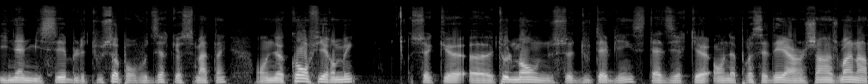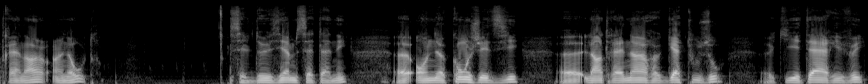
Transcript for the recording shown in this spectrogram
inadmissible. Tout ça pour vous dire que ce matin, on a confirmé ce que euh, tout le monde se doutait bien, c'est-à-dire qu'on a procédé à un changement d'entraîneur, un autre. C'est le deuxième cette année. Euh, on a congédié euh, l'entraîneur Gattuso, qui était arrivé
